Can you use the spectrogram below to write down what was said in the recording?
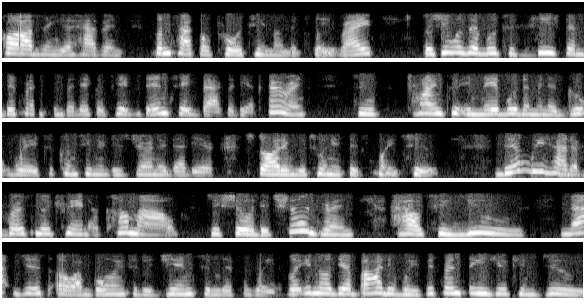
carbs, and you're having some type of protein on the plate, right? So she was able to teach them different things that they could take, then take back to their parents to trying to enable them in a good way to continue this journey that they're starting with 26.2. Then we had a mm-hmm. personal trainer come out to show the children how to use not just oh i'm going to the gym to lift weights but you know their body weights different things you can do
